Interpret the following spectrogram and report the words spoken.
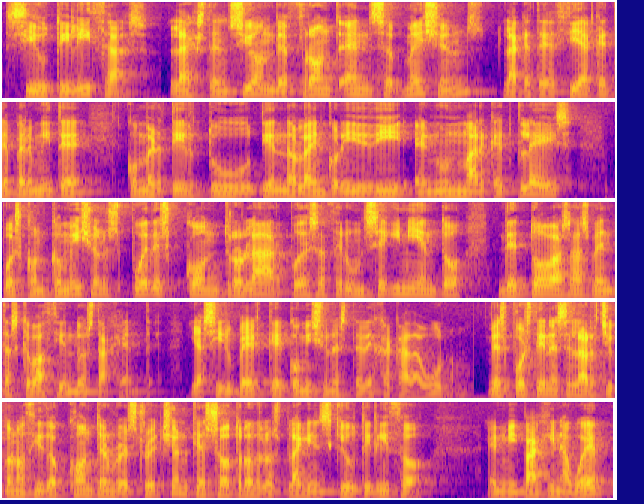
Si utilizas la extensión de Front-End Submissions, la que te decía que te permite convertir tu tienda online con IDD en un marketplace, pues con Commissions puedes controlar, puedes hacer un seguimiento de todas las ventas que va haciendo esta gente y así ver qué comisiones te deja cada uno. Después tienes el archiconocido Content Restriction, que es otro de los plugins que utilizo en mi página web,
